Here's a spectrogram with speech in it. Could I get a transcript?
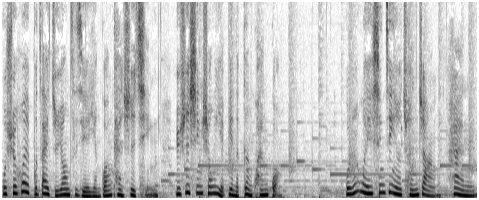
我学会不再只用自己的眼光看事情，于是心胸也变得更宽广。我认为心境的成长和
